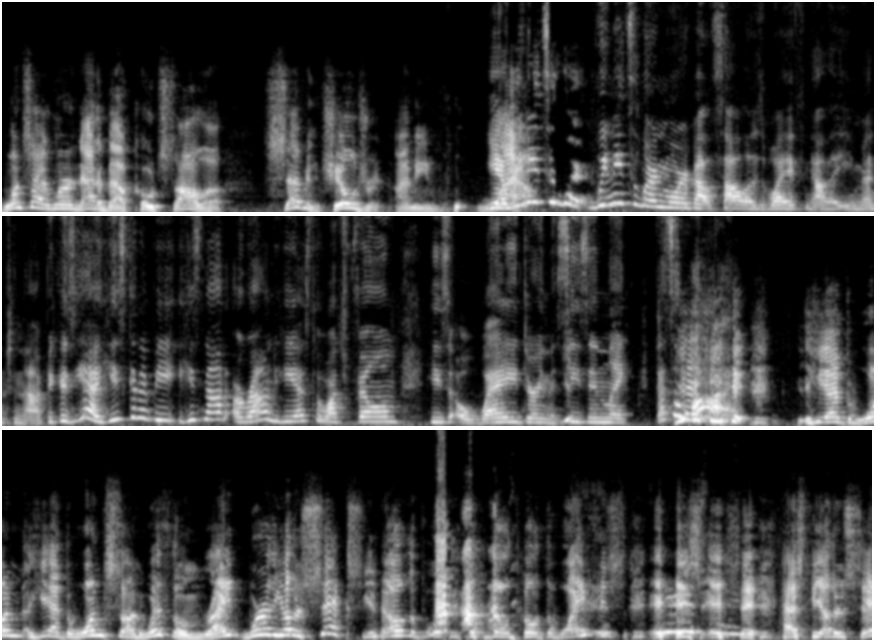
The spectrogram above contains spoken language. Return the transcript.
once I learned that about Coach Saleh, seven children. I mean, yeah, wow. we need to learn. We need to learn more about Saleh's wife now that you mentioned that, because yeah, he's gonna be. He's not around. He has to watch film. He's away during the season. Like that's a lot. He, he had the one. He had the one son with him, right? Where are the other six? You know, the the, the, the, the wife is is, is, is has the other six.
